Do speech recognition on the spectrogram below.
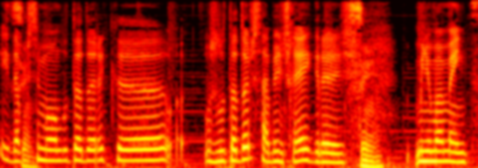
E dá por cima uma lutadora que os lutadores sabem as regras Sim. minimamente.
